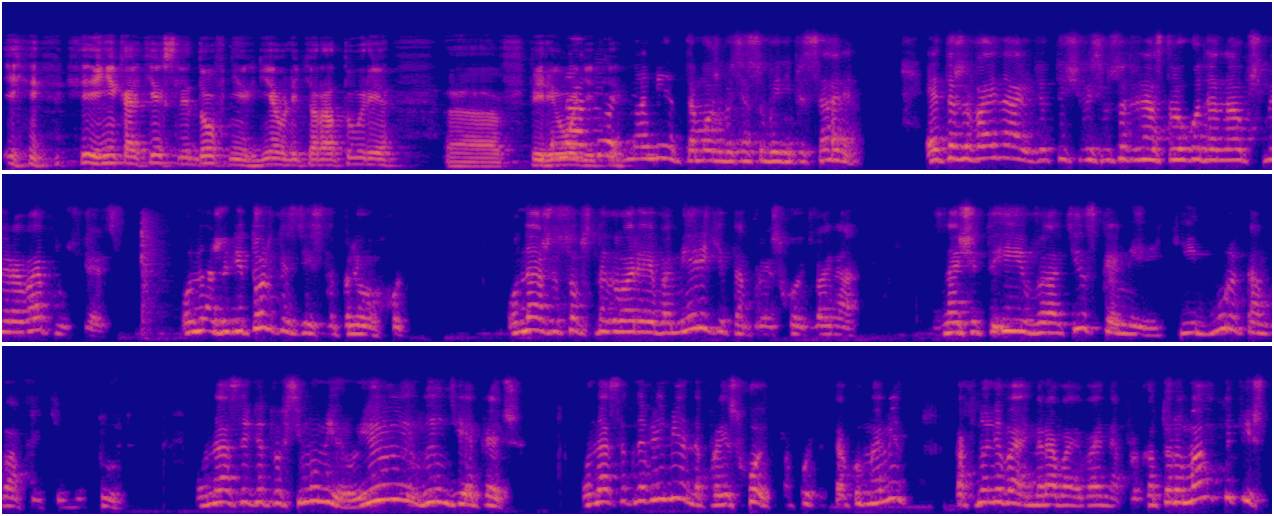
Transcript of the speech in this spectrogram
И, и никаких следов нигде в литературе, в переводе. На тот момент-то, может быть, особо не писали. Это же война идет 1812 года, она общемировая получается. У нас же не только здесь Наполеон ходит. У нас же, собственно говоря, и в Америке там происходит война. Значит, и в Латинской Америке, и буры там в Африке бутуют. У нас идет по всему миру. И в Индии, опять же. У нас одновременно происходит какой-то такой момент, как нулевая мировая война, про которую мало кто пишет.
